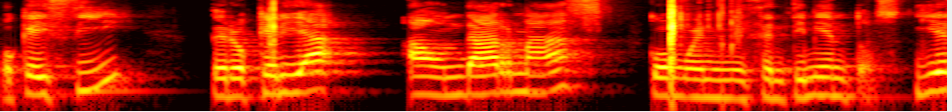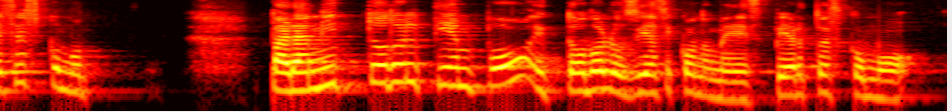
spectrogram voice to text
ok, sí, pero quería ahondar más como en mis sentimientos. Y ese es como, para mí todo el tiempo y todos los días y cuando me despierto es como,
